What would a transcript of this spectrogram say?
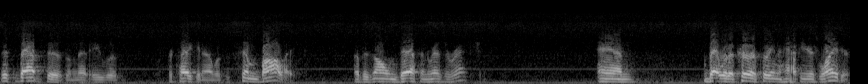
This baptism that he was partaking of was symbolic of his own death and resurrection. And that would occur three and a half years later.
